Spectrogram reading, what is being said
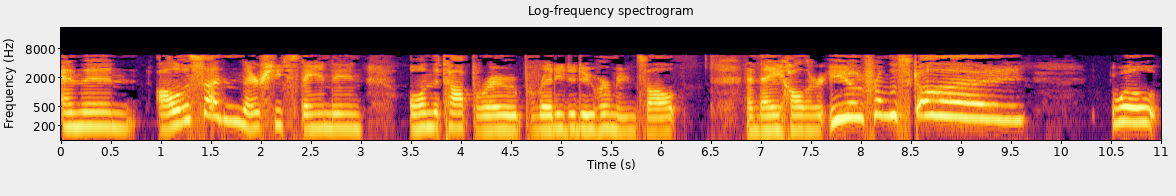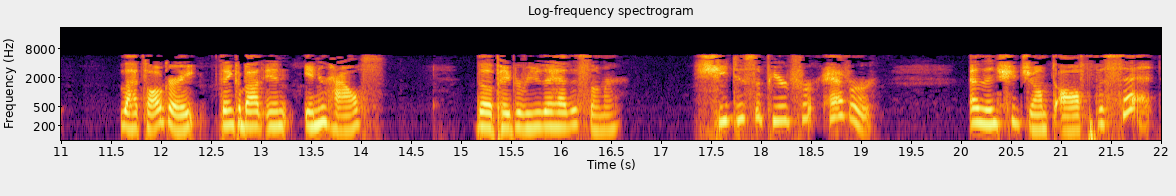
and then all of a sudden, there she's standing on the top rope, ready to do her moonsault, and they holler, Io from the sky! Well, that's all great. Think about in, in your house, the pay-per-view they had this summer. She disappeared forever and then she jumped off the set.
